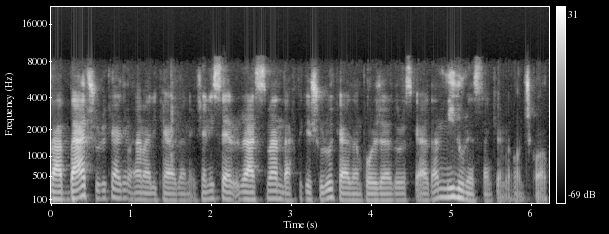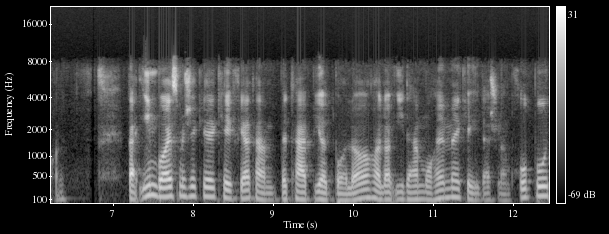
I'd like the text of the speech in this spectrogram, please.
و بعد شروع کردیم عملی کردنش یعنی رسما وقتی که شروع کردن پروژه رو درست کردن می‌دونستن که می‌خوان چیکار کنن. و این باعث میشه که کیفیت هم به تبعیت بالا. حالا ایده مهمه که ایدهشون هم خوب بود.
